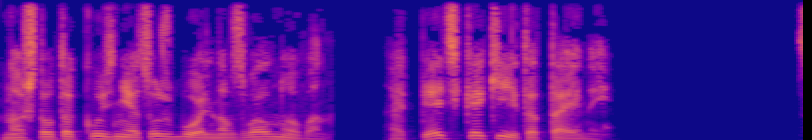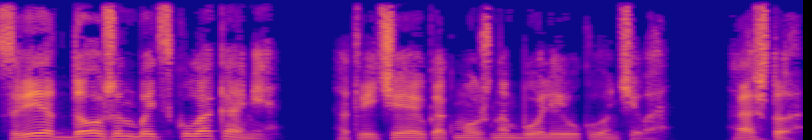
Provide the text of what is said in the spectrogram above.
Но что-то кузнец уж больно взволнован. Опять какие-то тайны. «Свет должен быть с кулаками», — отвечаю как можно более уклончиво. «А что,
